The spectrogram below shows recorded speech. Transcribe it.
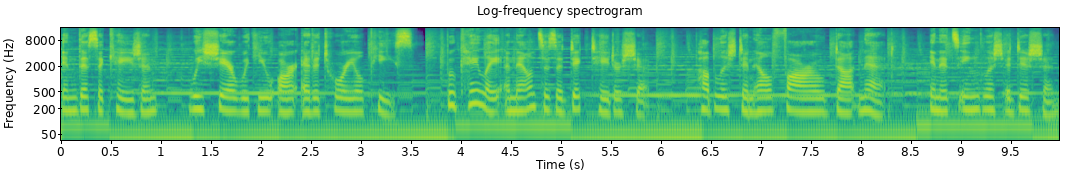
In this occasion, we share with you our editorial piece Bukele announces a dictatorship, published in elfaro.net in its English edition.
